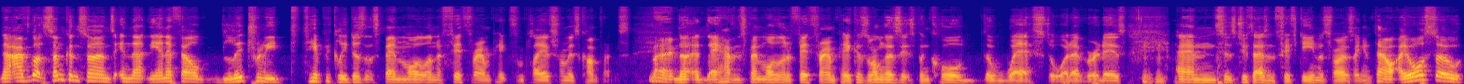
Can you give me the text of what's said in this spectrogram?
Now, I've got some concerns in that the NFL literally typically doesn't spend more than a fifth round pick from players from his conference. Right. No, they haven't spent more than a fifth round pick as long as it's been called the West or whatever it is, um, since 2015, as far as I can tell. I also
